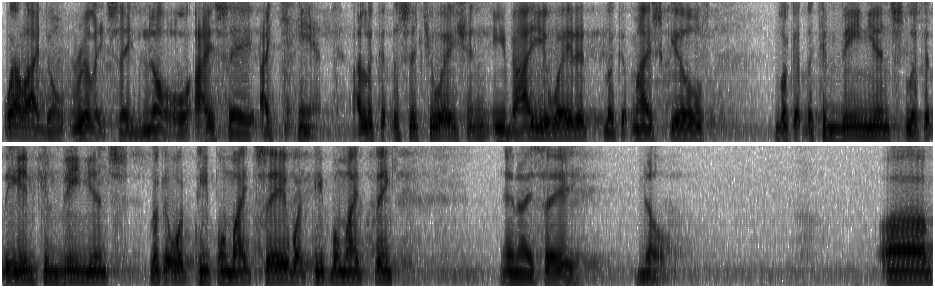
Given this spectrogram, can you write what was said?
Well, I don't really say no. I say I can't. I look at the situation, evaluate it, look at my skills look at the convenience, look at the inconvenience, look at what people might say, what people might think, and I say, no. Uh,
